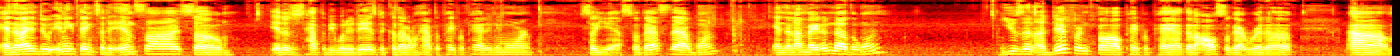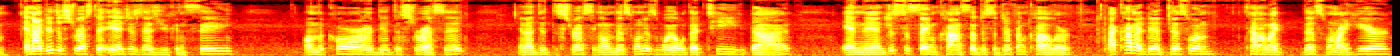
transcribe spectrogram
And then I didn't do anything to the inside, so it'll just have to be what it is because I don't have the paper pad anymore. So yeah, so that's that one. And then I made another one using a different fall paper pad that I also got rid of. Um, and I did distress the edges as you can see on the card. I did distress it. And I did the stressing on this one as well with that tea dye. And then just the same concept, just a different color. I kind of did this one, kind of like this one right here.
